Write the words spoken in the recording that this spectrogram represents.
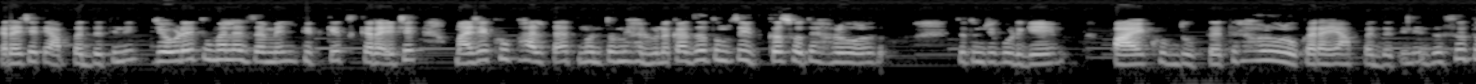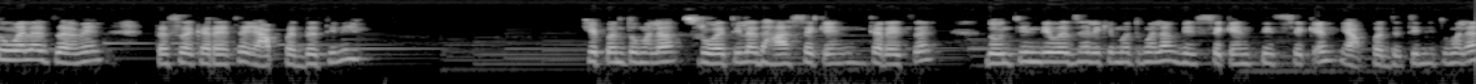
करायचे त्या पद्धतीने. जेवढे तुम्हाला जमेल तितकेच करायचे. माझे खूप हालतात म्हणून तुम्ही हलवू नका. जर तुमचं इतकंच होतं हळूहळू तर तुमचे गुडघे पाय खूप दुखतात तर हळूहळू करा या पद्धतीने. जसं तुम्हाला जमेल तसं करायचं या पद्धतीने. हे पण तुम्हाला सुरुवातीला दहा सेकंड करायचं आहे दोन तीन दिवस झाले की मग तुम्हाला वीस सेकंड तीस सेकंड या पद्धतीने तुम्हाला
